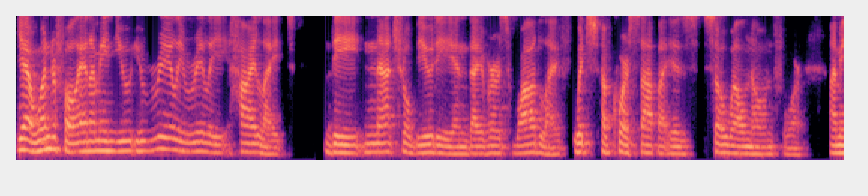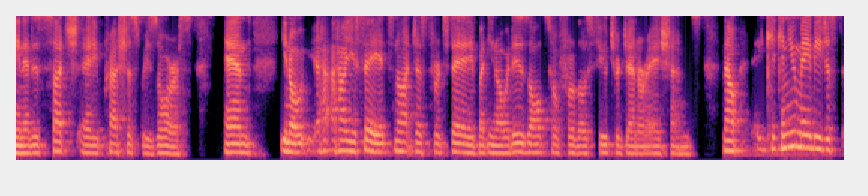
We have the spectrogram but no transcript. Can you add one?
Yeah, wonderful. And I mean, you you really really highlight the natural beauty and diverse wildlife, which of course Sabah is so well known for. I mean, it is such a precious resource and you know how you say it's not just for today but you know it is also for those future generations. Now can you maybe just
